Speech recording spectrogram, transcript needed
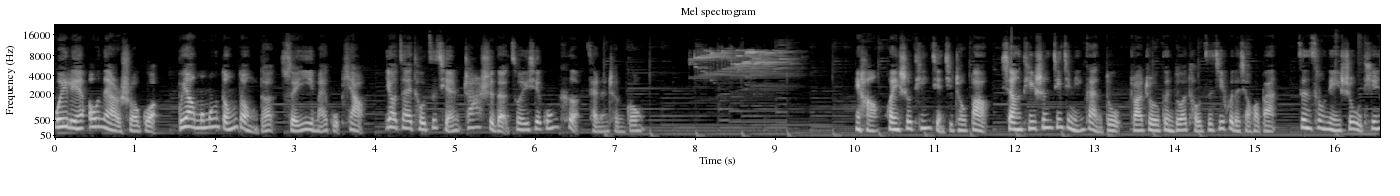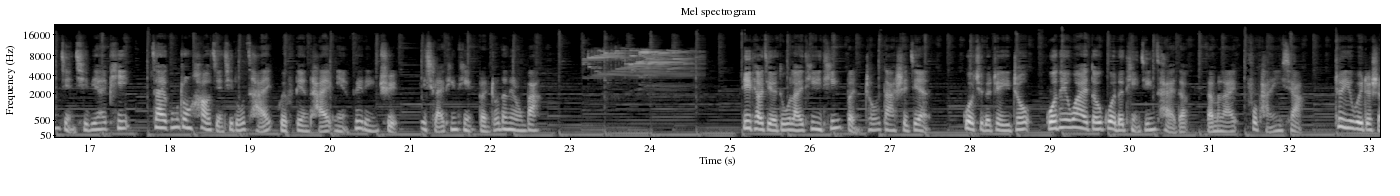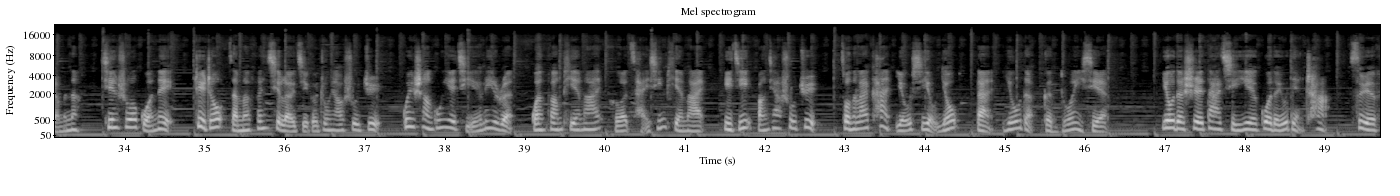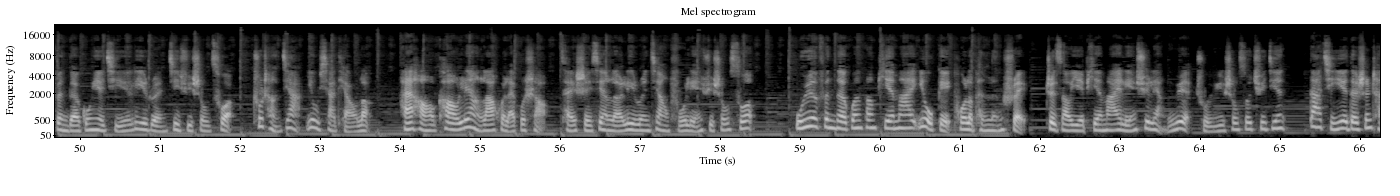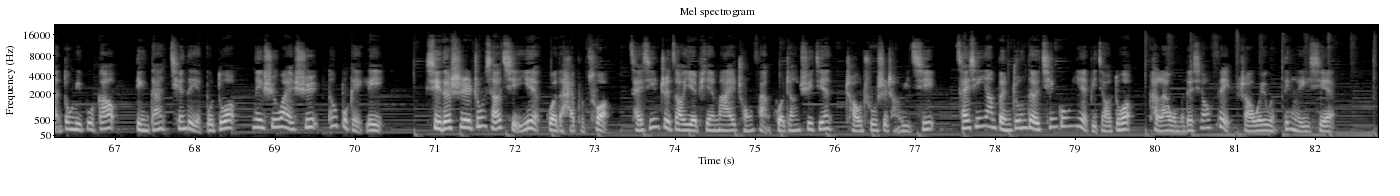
威廉·欧奈尔说过：“不要懵懵懂懂的随意买股票，要在投资前扎实的做一些功课，才能成功。”你好，欢迎收听简七周报。想提升经济敏感度，抓住更多投资机会的小伙伴，赠送你十五天简七 VIP，在公众号“简七独裁回复“电台”免费领取。一起来听听本周的内容吧。第一条解读，来听一听本周大事件。过去的这一周，国内外都过得挺精彩的。咱们来复盘一下，这意味着什么呢？先说国内，这周咱们分析了几个重要数据：规上工业企业利润、官方 PMI 和财新 PMI，以及房价数据。总的来看，有喜有忧，但忧的更多一些。忧的是大企业过得有点差，四月份的工业企业利润继续受挫，出厂价又下调了。还好靠量拉回来不少，才实现了利润降幅连续收缩。五月份的官方 PMI 又给泼了盆冷水，制造业 PMI 连续两个月处于收缩区间，大企业的生产动力不高，订单签的也不多，内需外需都不给力。喜的是中小企业过得还不错，财新制造业 PMI 重返扩张区间，超出市场预期。财新样本中的轻工业比较多，看来我们的消费稍微稳定了一些。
